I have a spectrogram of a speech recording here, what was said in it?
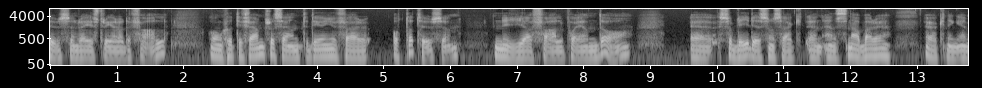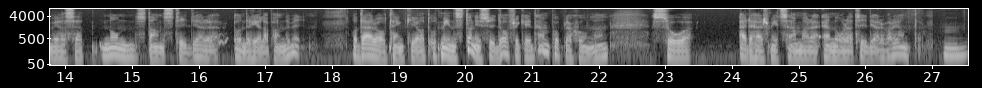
000 registrerade fall. Om 75 procent, det är ungefär 8 000 nya fall på en dag eh, så blir det som sagt en, en snabbare ökning än vi har sett någonstans tidigare under hela pandemin. Och därav tänker jag att åtminstone i Sydafrika, i den populationen, så är det här smittsammare än några tidigare varianter. Mm.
